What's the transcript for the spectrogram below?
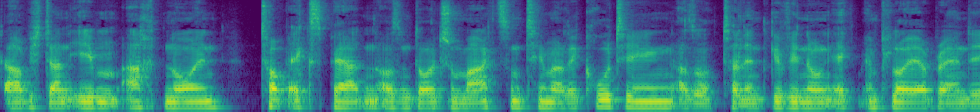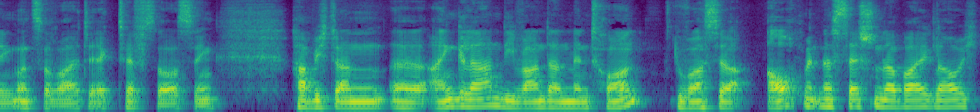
da habe ich dann eben acht, neun Top-Experten aus dem deutschen Markt zum Thema Recruiting, also Talentgewinnung, Employer Branding und so weiter, Active Sourcing, habe ich dann äh, eingeladen. Die waren dann Mentoren. Du warst ja auch mit einer Session dabei, glaube ich,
